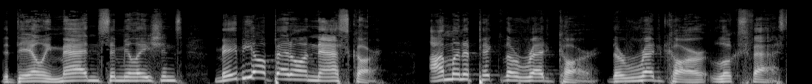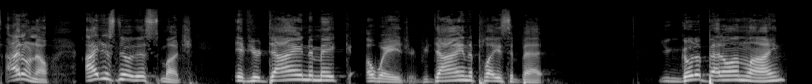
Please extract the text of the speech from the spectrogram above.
the daily Madden simulations. Maybe I'll bet on NASCAR. I'm going to pick the red car. The red car looks fast. I don't know. I just know this much. If you're dying to make a wager, if you're dying to place a bet, you can go to Bet Online.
